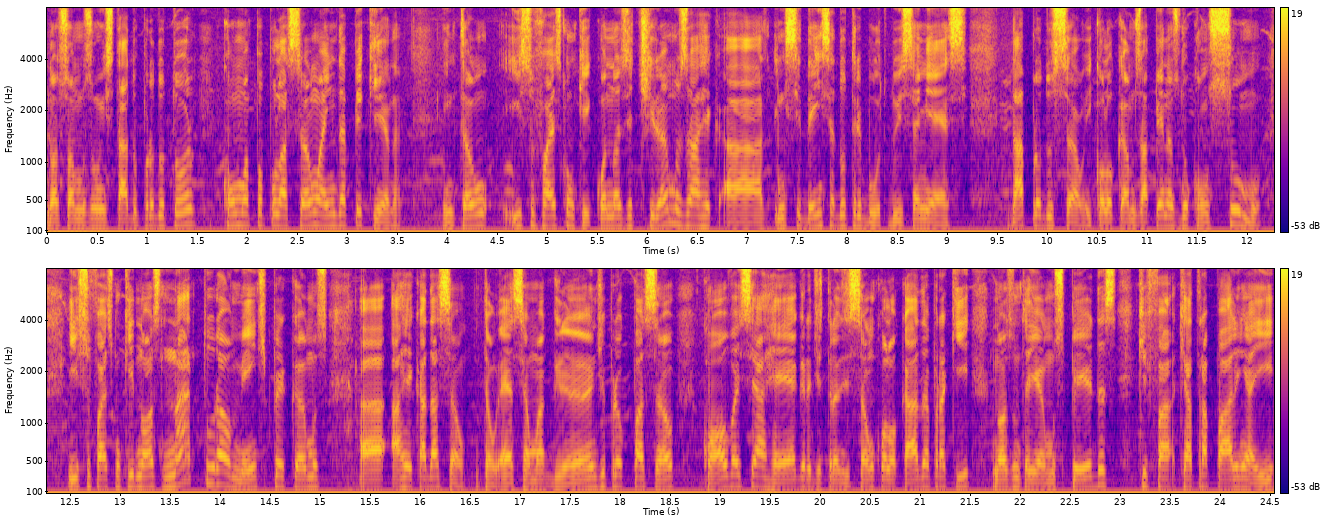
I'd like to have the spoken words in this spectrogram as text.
Nós somos um estado produtor com uma população ainda pequena. Então, isso faz com que, quando nós retiramos a, a incidência do tributo, do ICMS, da produção e colocamos apenas no consumo, isso faz com que nós naturalmente percamos a arrecadação. Então, essa é uma grande preocupação. Qual vai ser a regra de transição colocada para que nós não tenhamos perdas que, que atrapalhem aí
